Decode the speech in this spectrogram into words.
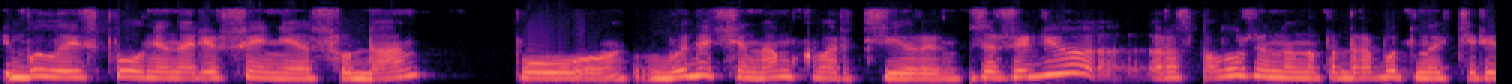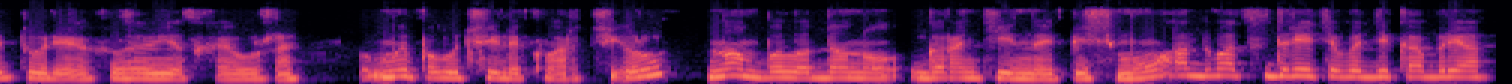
было исполнено решение суда по выдаче нам квартиры. За жилье расположено на подработанных территориях, заветхое уже мы получили квартиру, нам было дано гарантийное письмо от 23 декабря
